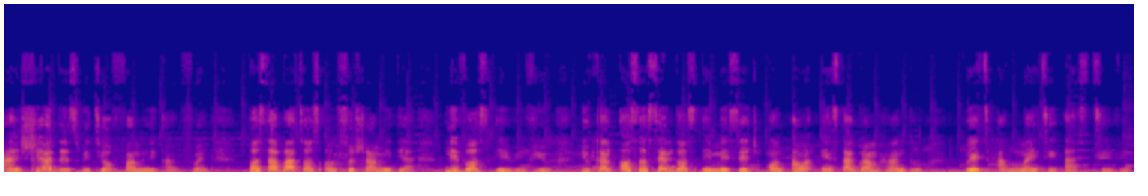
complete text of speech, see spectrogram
and share this with your family and friends. Post about us on social media, leave us a review. You can also send us a message on our Instagram handle, Great and Mighty As TV.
